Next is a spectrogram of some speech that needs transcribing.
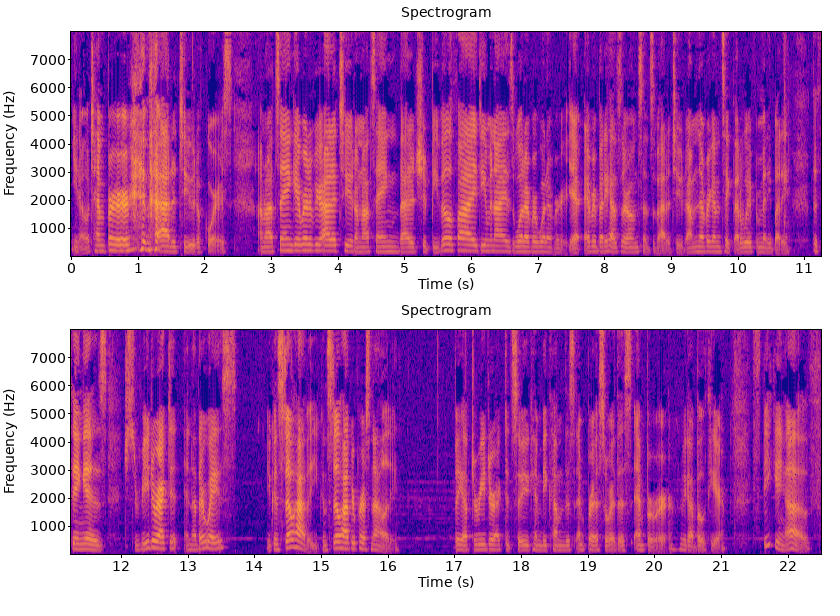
You know, temper the attitude, of course. I'm not saying get rid of your attitude. I'm not saying that it should be vilified, demonized, whatever, whatever. Everybody has their own sense of attitude. I'm never going to take that away from anybody. The thing is, just redirect it in other ways. You can still have it, you can still have your personality but you have to redirect it so you can become this empress or this emperor. We got both here. Speaking of,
